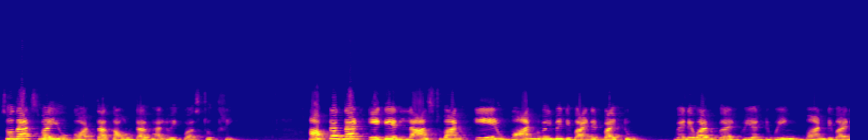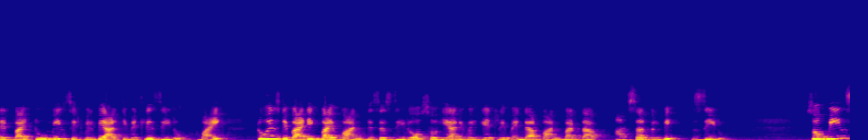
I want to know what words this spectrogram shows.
so that's why you got the counter value equals to 3 after that again last one a1 will be divided by 2 whenever we are doing 1 divided by 2 means it will be ultimately 0 by 2 is dividing by 1 this is 0 so here you will get remainder 1 but the answer will be 0 so means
